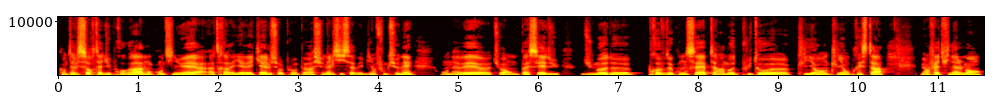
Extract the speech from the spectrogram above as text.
quand elle sortait du programme, on continuait à, travailler avec elle sur le plan opérationnel si ça avait bien fonctionné. On avait, euh, tu vois, on passait du, mode euh, preuve de concept à un mode plutôt client, client presta. Mais en fait, finalement,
